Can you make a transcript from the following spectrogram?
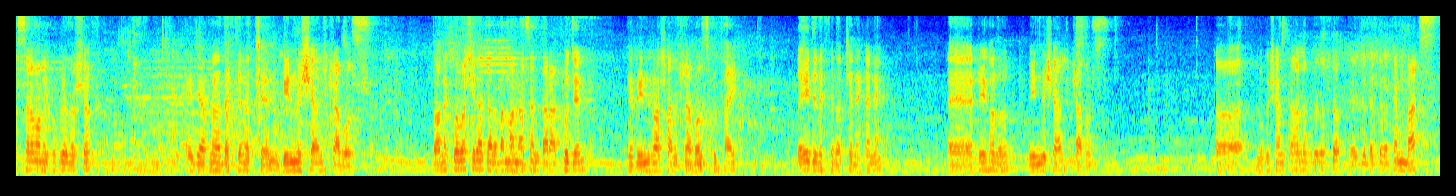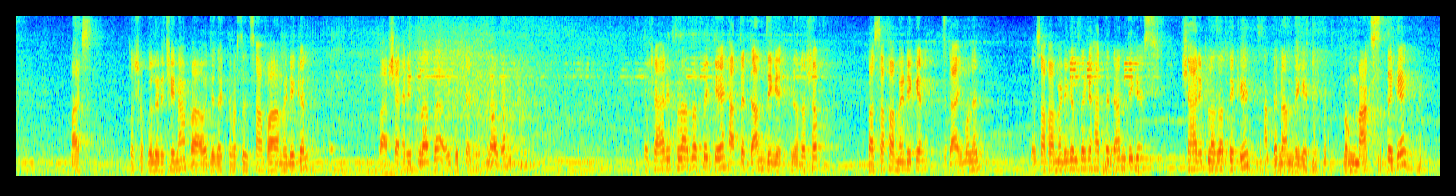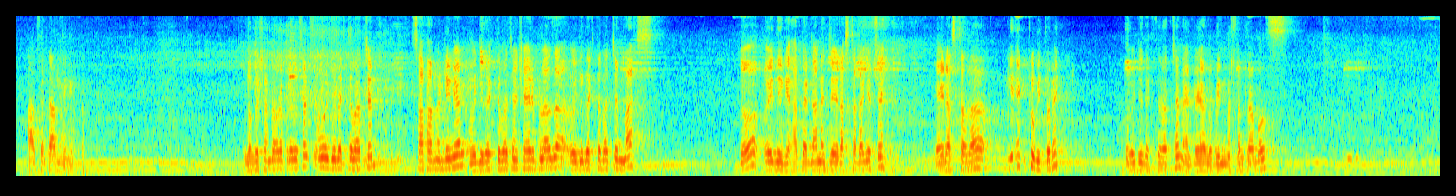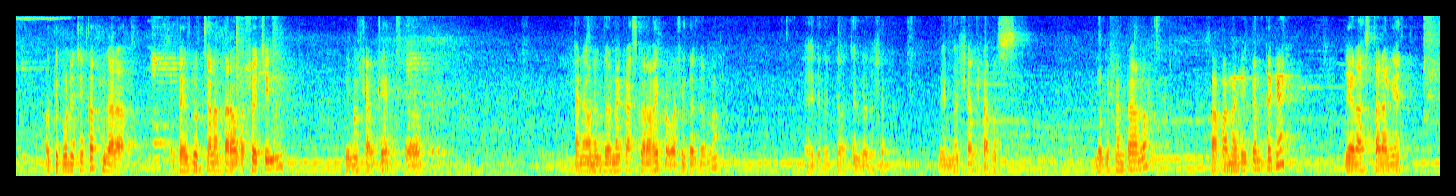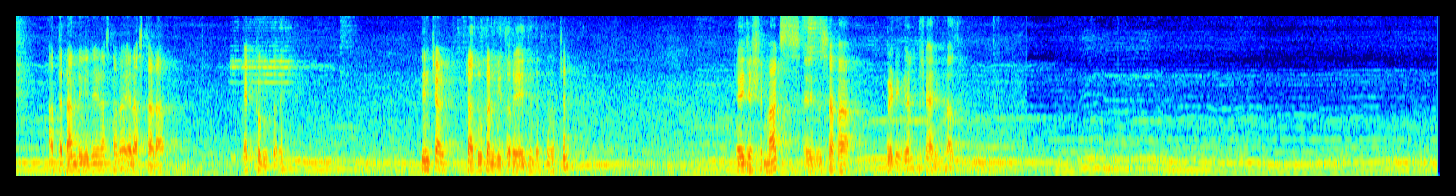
আসসালামু আলাইকুম, প্রিয় দর্শক। এই যে আপনারা দেখতে পাচ্ছেন, বিন মিশাল ট্রাভেলস। তো অনেক প্রবাসীরা যারা দামান আছেন, তারা খুঁজেন যে বিন ট্রাভেলস কোথায়। তো এই যে দেখতে পাচ্ছেন এখানে এটাই হলো বিন মিশাল ট্রাভেলস। তো লোকেশনটা হলো, প্রিয় দর্শক, এই যে দেখতে পাচ্ছেন মার্কস মার্কস তো সকলেরই চেনা বা ওই যে দেখতে পাচ্ছেন সাফা মেডিকেল বা শাহারি প্লাজা, ওই যে শাহারি প্লাজা। তো শাহারি প্লাজা থেকে হাতের ডান দিকে দর্শক, বা সাফা মেডিকেল, যাই বলেন। তো সাফা মেডিকেল থেকে হাতের ডান দিকে, শাহারি প্লাজা থেকে হাতের ডান দিকে, এবং মার্কস থেকে হাতের ডান দিকে। লোকেশনটা ওই যে দেখতে পাচ্ছেন সাফা মেডিকেল, ওই যে দেখতে পাচ্ছেন শাহারি প্লাজা, ওই যে দেখতে পাচ্ছেন মার্কস তো ওইদিকে হাতের ডানে যে রাস্তাটা গেছে, এই রাস্তাটা একটু ভিতরে? ওই যে দেখতে পাচ্ছেন, এটাই হলো বিন মার্শাল ট্রাভেলস অতি পরিচিত, যারা ফেসবুক চালান তারা অবশ্যই চিনেন বিন মার্শালকে তো এখানে অনেক ধরনের কাজ করা হয় প্রবাসীদের জন্য। এই যে দেখতে পাচ্ছেন বিন মার্শাল ট্রাভেলস লোকেশনটা হলো সাফা মেডিকেল থেকে যে রাস্তার আগে হাতে ডান দিকে যে রাস্তাটা, এই রাস্তাটা একটু ভিতরে। তিন চারটা দোকান ভিতরে, এই যে দেখতে পাচ্ছেন। এই যে মার্কস এই যে সাফা মেডিকেল শাহরি প্লাজা।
